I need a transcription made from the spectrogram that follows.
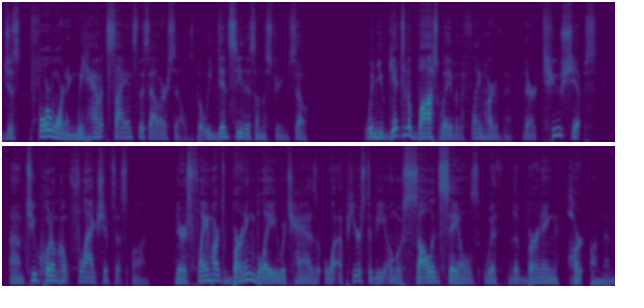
just forewarning, we haven't scienced this out ourselves, but we did see this on the stream. So when you get to the boss wave of the Flameheart event, there are two ships, um, two quote unquote flagships that spawn. There's Flameheart's Burning Blade, which has what appears to be almost solid sails with the burning heart on them.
